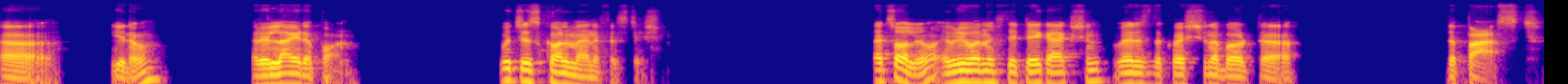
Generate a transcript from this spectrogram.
uh, you know relied upon which is called manifestation that's all you know. Everyone if they take action where is the question about uh, the past?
